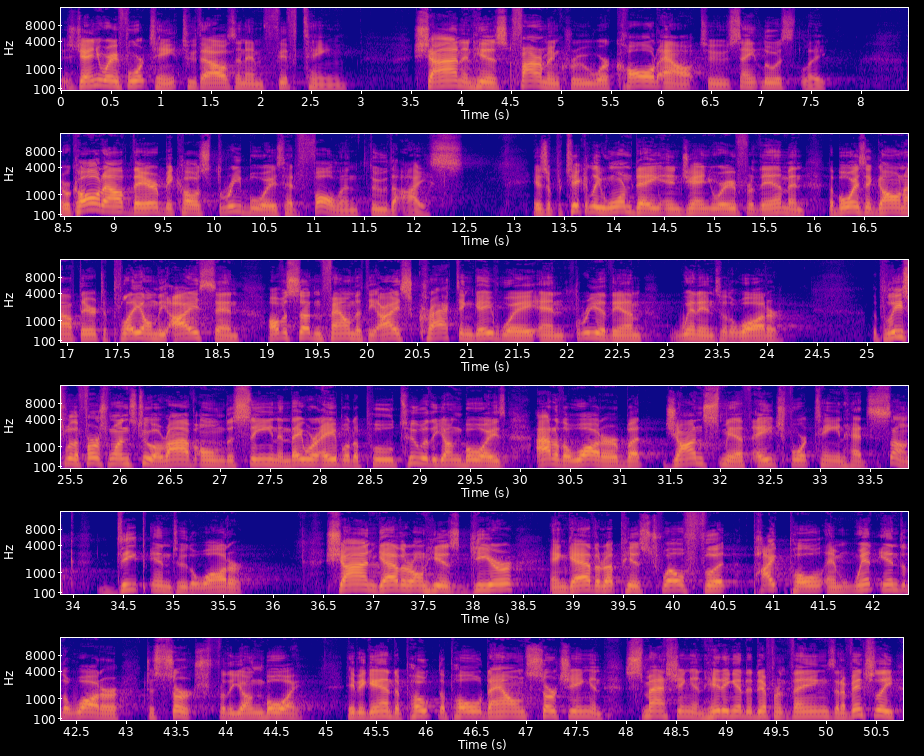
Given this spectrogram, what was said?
It's January 14th, 2015. Shine and his fireman crew were called out to St. Louis Lake. They were called out there because three boys had fallen through the ice. It was a particularly warm day in January for them, and the boys had gone out there to play on the ice and all of a sudden found that the ice cracked and gave way, and three of them went into the water. The police were the first ones to arrive on the scene, and they were able to pull two of the young boys out of the water. But John Smith, age 14, had sunk deep into the water. Shine gathered on his gear and gathered up his 12 foot pipe pole and went into the water to search for the young boy. He began to poke the pole down, searching and smashing and hitting into different things, and eventually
